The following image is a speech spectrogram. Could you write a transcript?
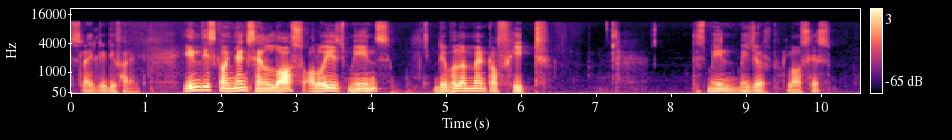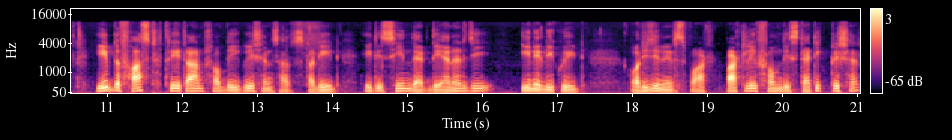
slightly different. In this conjunction loss always means development of heat this main major losses. If the first three terms of the equations are studied it is seen that the energy in a liquid originates part, partly from the static pressure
